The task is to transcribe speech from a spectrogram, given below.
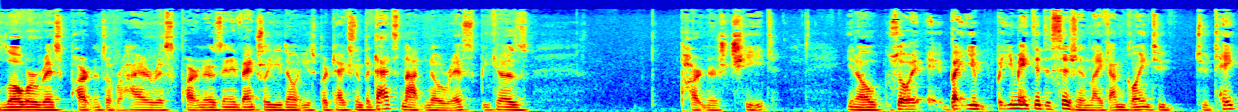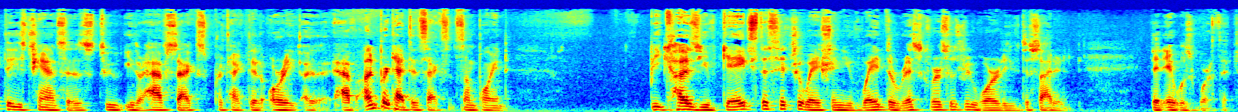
lower risk partners over higher risk partners, and eventually you don't use protection. But that's not no risk because partners cheat you know so it, but you but you make the decision like i'm going to to take these chances to either have sex protected or uh, have unprotected sex at some point because you've gauged the situation you've weighed the risk versus reward you've decided that it was worth it.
